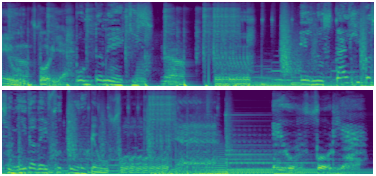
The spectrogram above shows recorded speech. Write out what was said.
Euforia. Punto MX. El nostálgico sonido del futuro. Euforia. Euforia.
